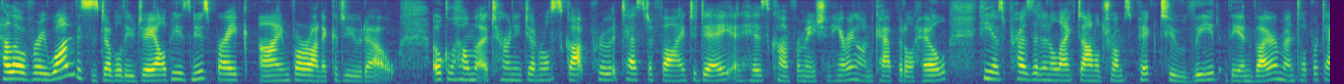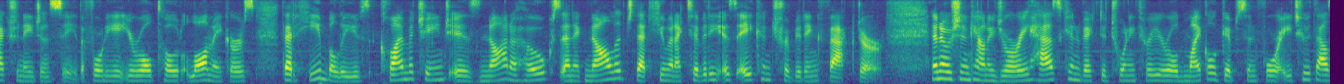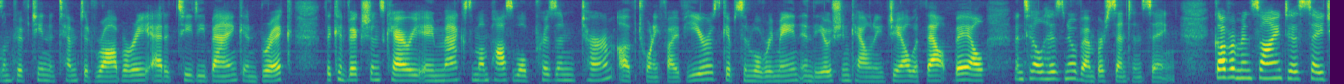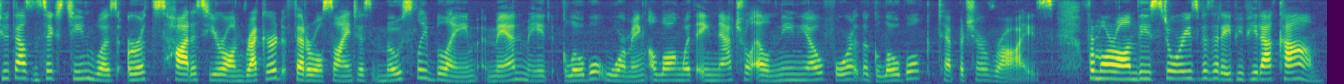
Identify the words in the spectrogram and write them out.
Hello everyone, this is WJLP's News Break. I'm Veronica Dudo. Oklahoma Attorney General Scott Pruitt testified today at his confirmation hearing on Capitol Hill. He is President-elect Donald Trump's pick to lead the Environmental Protection Agency. The 48-year-old told lawmakers that he believes climate change is not a hoax and acknowledged that human activity is a contributing factor. An Ocean County jury has convicted 23-year-old Michael Gibson for a 2015 attempted robbery at a TD Bank in Brick. The convictions carry a maximum possible prison term of 25 years. Gibson will remain in the Ocean County Jail without bail until his November sentencing. Government scientists say 2016 was Earth's hottest year on record. Federal scientists mostly blame man-made global warming along with a natural El Nino for the global temperature rise. For more on these stories, visit app.com.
